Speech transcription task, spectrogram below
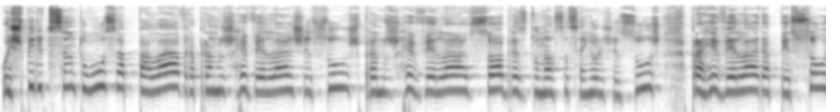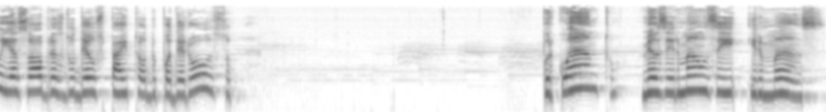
O Espírito Santo usa a palavra para nos revelar Jesus, para nos revelar as obras do nosso Senhor Jesus, para revelar a pessoa e as obras do Deus Pai Todo-Poderoso. Porquanto, meus irmãos e irmãs,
